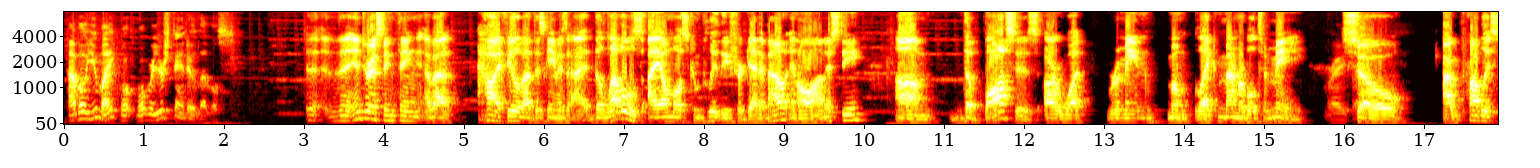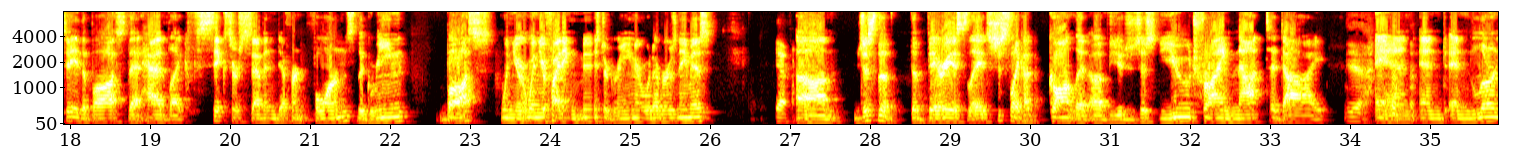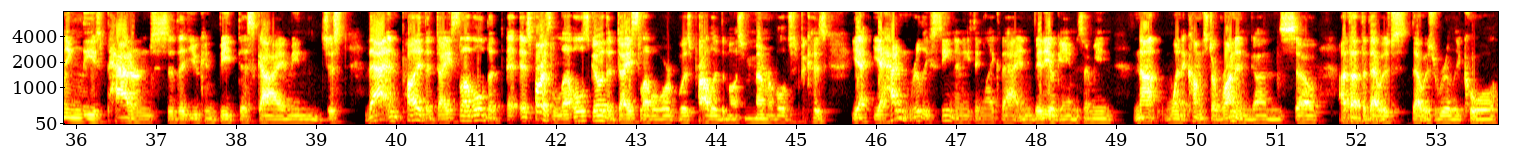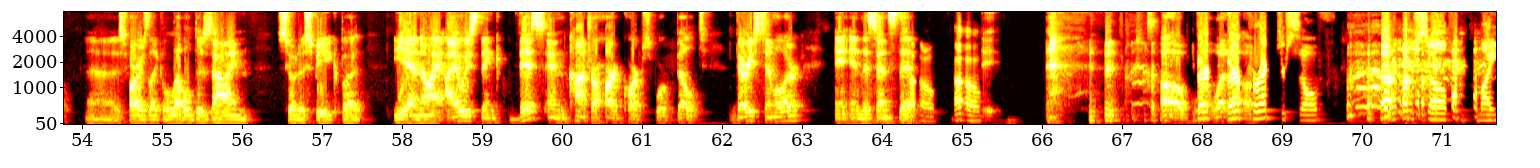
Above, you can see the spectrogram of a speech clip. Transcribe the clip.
how about you, Mike? What what were your standout levels? the the interesting thing about how I feel about this game is I, the levels I almost completely forget about. In all honesty, um, the bosses are what remain mem- like memorable to me. Right. So I would probably say the boss that had like six or seven different forms. The green boss when you're when you're fighting Mr. Green or whatever his name is. Yeah. Um, just the the various. It's just like a gauntlet of you just you trying not to die yeah. and and and learning these patterns so that you can beat this guy. I mean, just that and probably the dice level. The as far as levels go, the dice level were, was probably the most memorable, just because yeah, you hadn't really seen anything like that in video games. I mean, not when it comes to running guns. So I thought that that was that was really cool uh, as far as like level design, so to speak. But yeah, no, I, I always think this and Contra Hard Corps were built very similar in, in the sense that uh-oh uh-oh oh better, what, better uh-oh. correct yourself correct yourself mike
